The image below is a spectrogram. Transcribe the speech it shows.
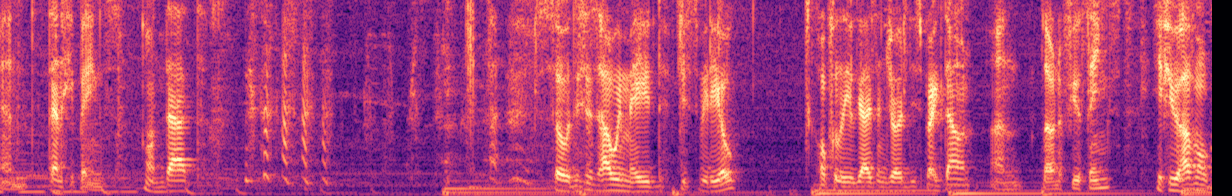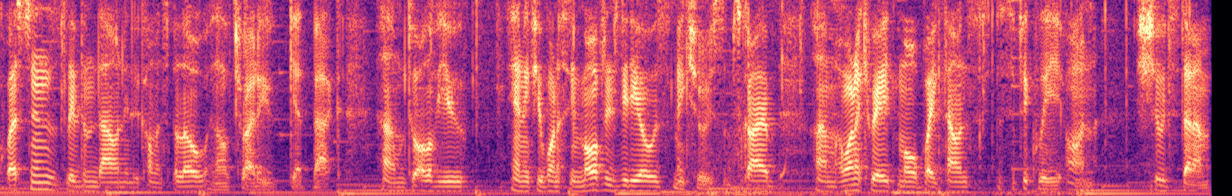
and then he paints on that So this is how we made this video. Hopefully you guys enjoyed this breakdown and learned a few things. If you have more questions, leave them down in the comments below and I'll try to get back um, to all of you. And if you want to see more of these videos, make sure you subscribe. Um, I want to create more breakdowns specifically on shoots that I'm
